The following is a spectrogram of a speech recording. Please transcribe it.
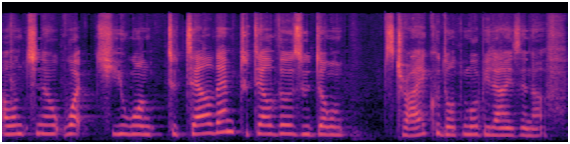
I want to know what you want to tell them, to tell those who don't strike, who don't mobilize enough.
